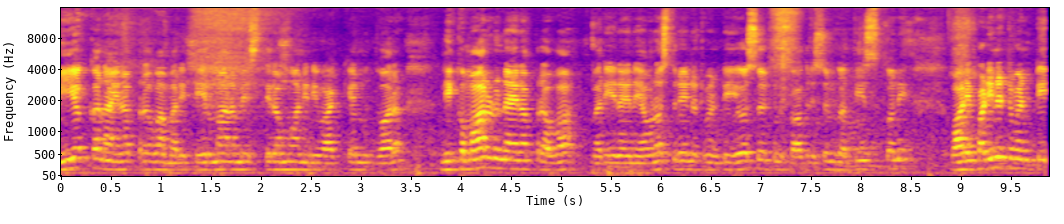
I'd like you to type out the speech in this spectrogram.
మీ యొక్క నాయన ప్రభా మరి తీర్మానమే స్థిరము అని నీ వాక్యం ద్వారా నీ కుమారుడు నాయన ప్రభా మరి నాయన యవనస్తుడైనటువంటి యోసేపును సాదృశ్యంగా తీసుకొని వారి పడినటువంటి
